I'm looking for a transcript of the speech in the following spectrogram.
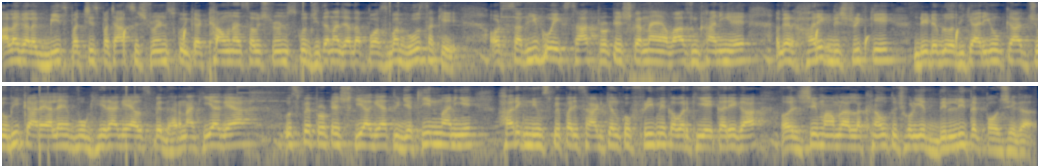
अलग अलग 20, 25, 50 स्टूडेंट्स को इकट्ठा होना है। सब स्टूडेंट्स को जितना ज़्यादा पॉसिबल हो सके और सभी को एक साथ प्रोटेस्ट करना है आवाज़ उठानी है। अगर हर एक डिस्ट्रिक्ट के डीडब्ल्यू अधिकारियों का जो भी कार्यालय है वो घेरा गया उस पर धरना किया गया। उस पर प्रोटेस्ट किया गया तो यकीन मानिए, हर एक न्यूज़पेपर इस आर्टिकल को फ्री में कवर किए, करेगा और ये मामला लखनऊ तो छोड़िए, दिल्ली तक पहुँचेगा।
